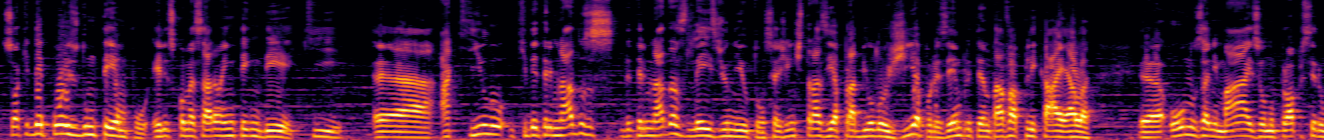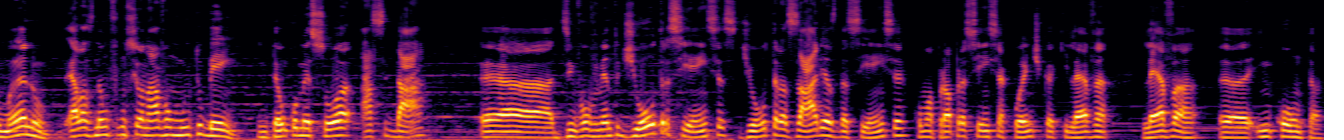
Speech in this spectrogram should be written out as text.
Só que depois de um tempo, eles começaram a entender que é, aquilo que determinados, determinadas leis de Newton, se a gente trazia para a biologia, por exemplo, e tentava aplicar ela é, ou nos animais ou no próprio ser humano, elas não funcionavam muito bem. Então começou a se dar é, desenvolvimento de outras ciências, de outras áreas da ciência, como a própria ciência quântica, que leva, leva é, em conta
